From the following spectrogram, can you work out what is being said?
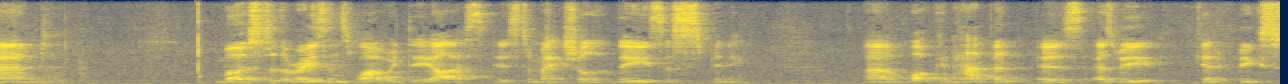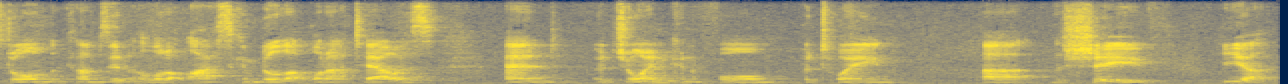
and most of the reasons why we de-ice is to make sure that these are spinning. Um, what can happen is as we get a big storm that comes in, a lot of ice can build up on our towers and a join can form between uh, the sheave here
